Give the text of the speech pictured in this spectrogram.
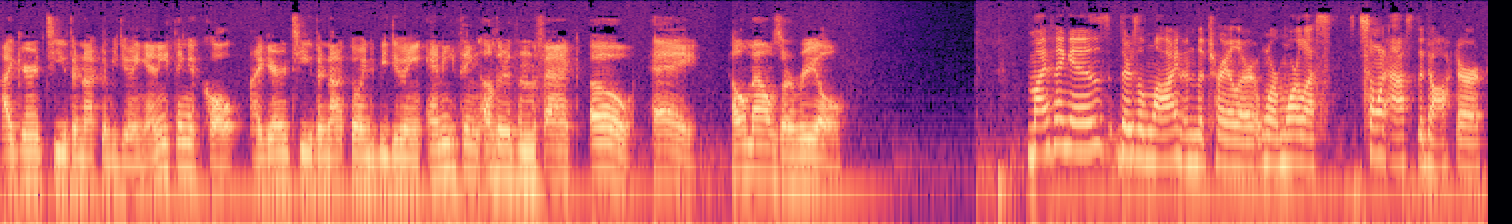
I guarantee you they're not going to be doing anything occult. I guarantee you they're not going to be doing anything other than the fact, oh, hey, hell mouths are real. My thing is, there's a line in the trailer where more or less someone asked the doctor,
